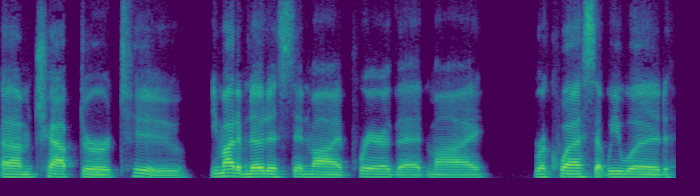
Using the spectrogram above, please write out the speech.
um, chapter two. You might have noticed in my prayer that my request that we would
